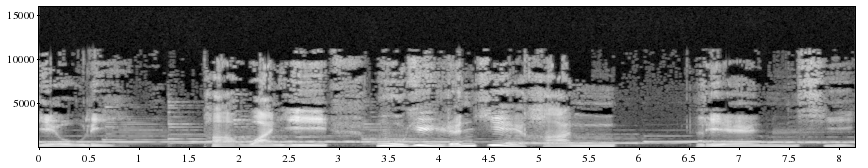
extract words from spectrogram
游历。怕万一误遇人夜寒怜惜。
